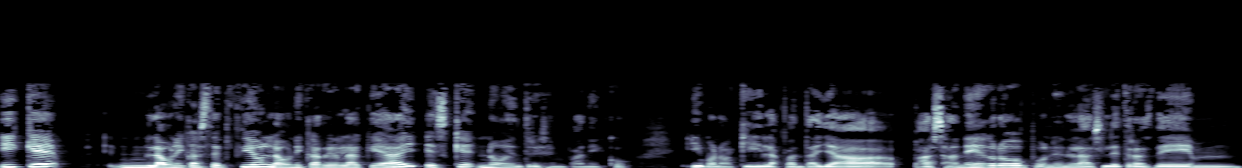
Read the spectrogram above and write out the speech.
y que la única excepción, la única regla que hay es que no entres en pánico. Y bueno, aquí la pantalla pasa a negro, ponen las letras de, mm,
